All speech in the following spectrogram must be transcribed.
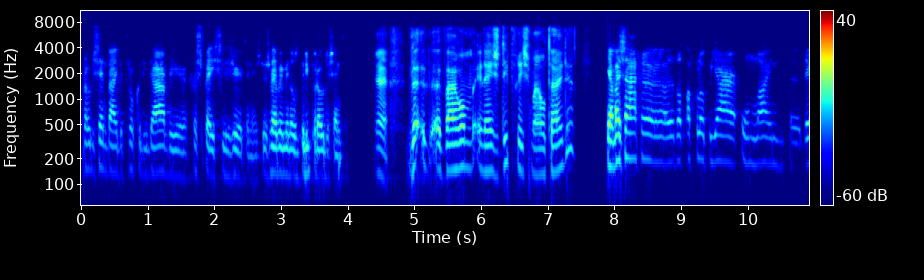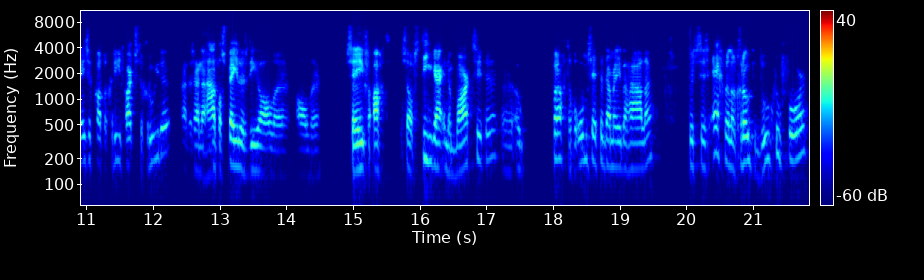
producent bij betrokken die daar weer gespecialiseerd in is. Dus we hebben inmiddels drie producenten. Ja. waarom ineens diepvriesmaaltijden? Ja, wij zagen dat afgelopen jaar online uh, deze categorie het hardste groeide. Nou, er zijn een aantal spelers die al, al uh, 7, 8, zelfs 10 jaar in de markt zitten. Ook prachtige omzetten daarmee behalen. Dus het is echt wel een grote doelgroep voor.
